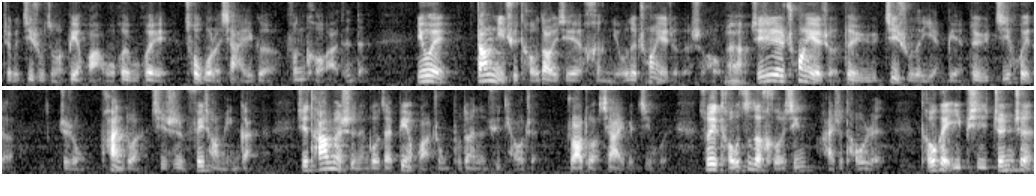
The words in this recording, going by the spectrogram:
这个技术怎么变化，我会不会错过了下一个风口啊等等。因为当你去投到一些很牛的创业者的时候，其实这些创业者对于技术的演变、对于机会的这种判断，其实是非常敏感的。其实他们是能够在变化中不断的去调整，抓住下一个机会。所以投资的核心还是投人，投给一批真正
